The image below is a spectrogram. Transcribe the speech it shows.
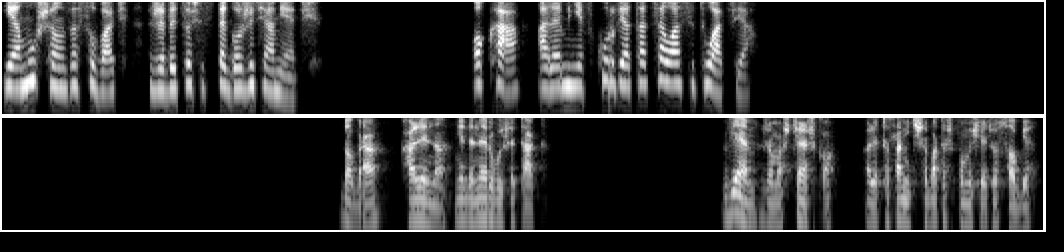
Ja muszę zasuwać, żeby coś z tego życia mieć. Oka, ale mnie wkurwia ta cała sytuacja. Dobra, Halina, nie denerwuj się tak. Wiem, że masz ciężko, ale czasami trzeba też pomyśleć o sobie.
